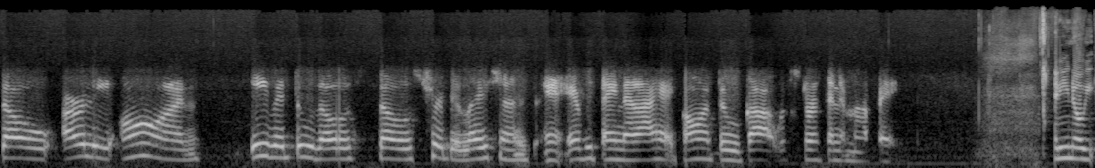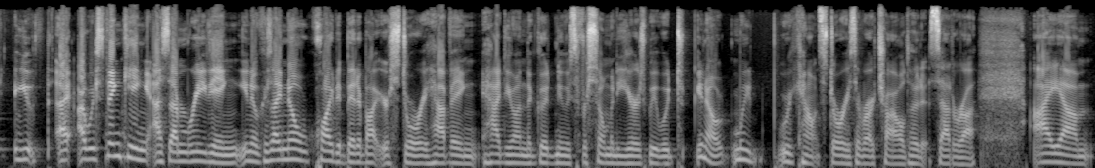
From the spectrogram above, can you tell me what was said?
So early on, even through those those tribulations and everything that I had gone through, God was strengthening my faith. And you know, you I, I, was thinking as I'm reading, you know, because I know quite a bit about your story, having had you on the good news for so many years. We would, you know, we recount stories of our childhood, etc. I um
